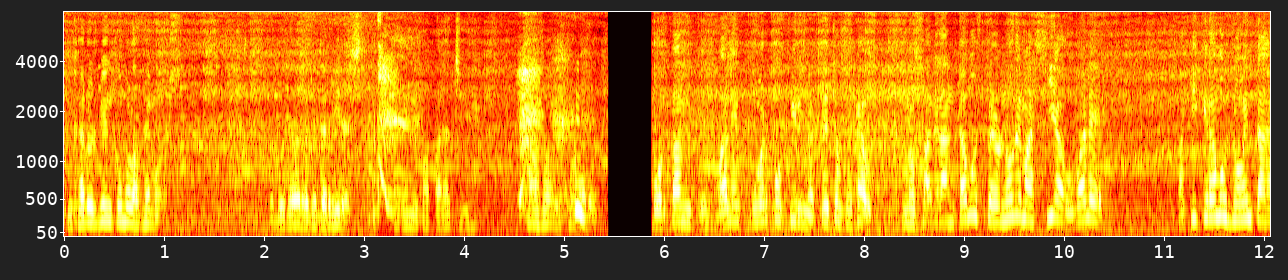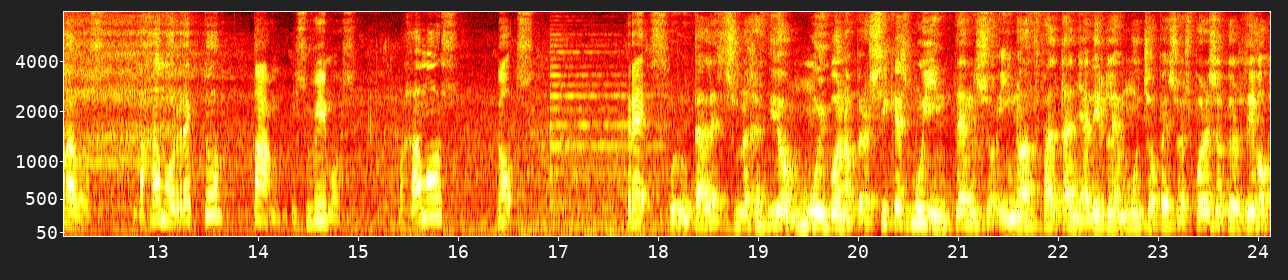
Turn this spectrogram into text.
Fijaros bien cómo lo hacemos. ¿Te puedes saber de qué te ríes? Vamos a ver, ¿vale? Cuerpo firme, pecho sacado. Nos adelantamos, pero no demasiado, ¿vale? Aquí queramos 90 grados. Bajamos recto, ¡pam! Y subimos. Bajamos, dos, tres. Brutales, es un ejercicio muy bueno, pero sí que es muy intenso y no hace falta añadirle mucho peso. Es por eso que os digo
